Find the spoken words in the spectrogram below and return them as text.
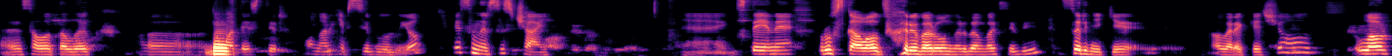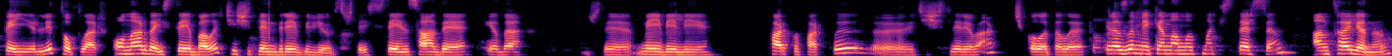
e, salatalık, e, domatestir. Onların hepsi bulunuyor. Ve sınırsız çay. E, isteyene Rus kahvaltıları var onlardan bahsedeyim. Sırniki olarak geçiyor. Lor peynirli toplar. Onlar da isteğe bağlı çeşitlendirebiliyoruz. İşte isteyen sade ya da işte meyveli farklı farklı e, çeşitleri var. Çikolatalı. Biraz da mekan anlatmak istersem Antalya'nın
